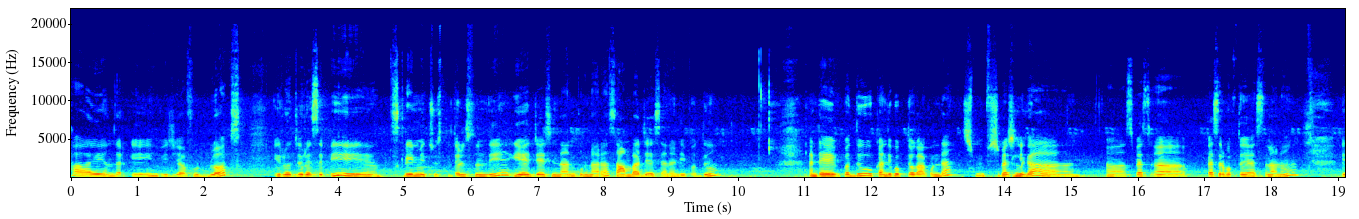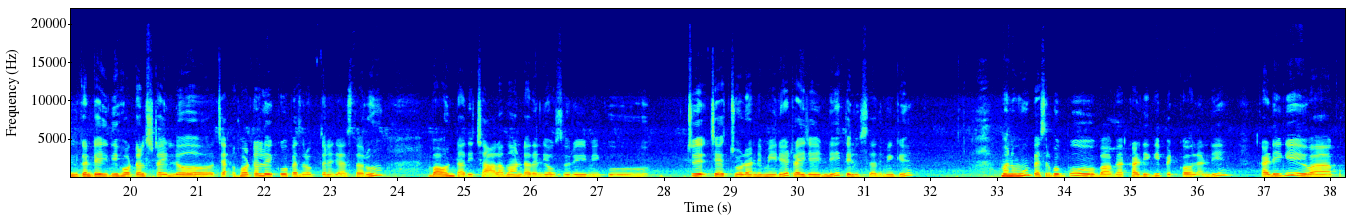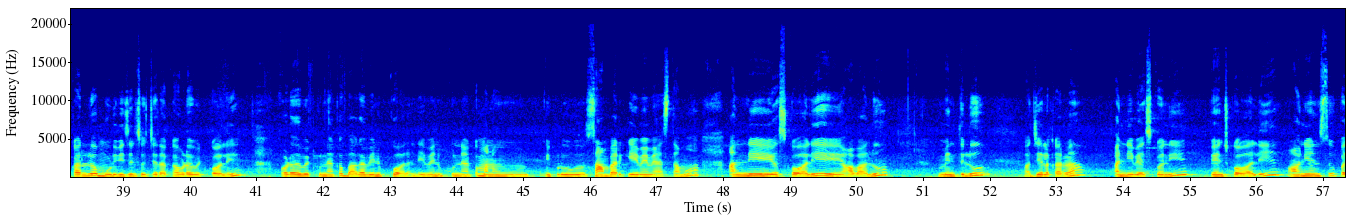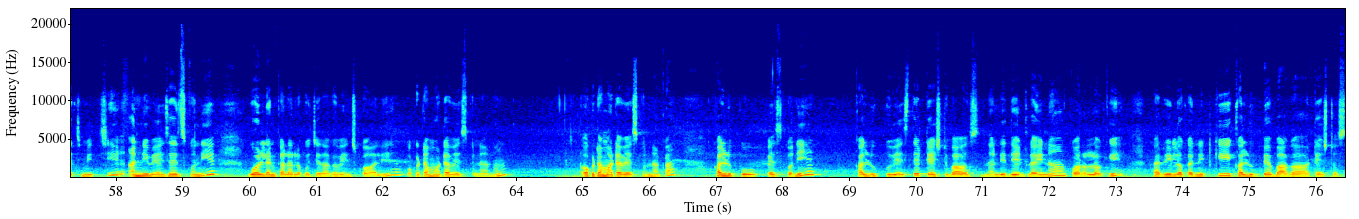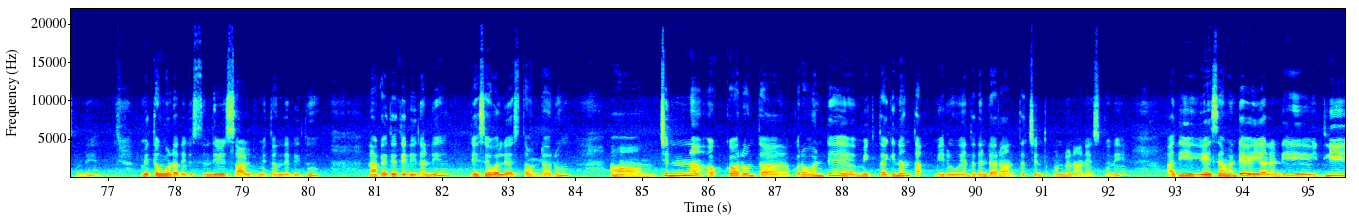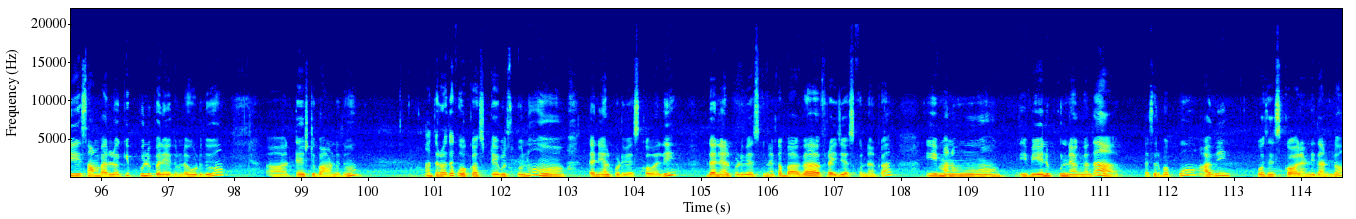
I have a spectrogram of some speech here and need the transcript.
Hi అందరికీ Vijaya food blogs. ఈరోజు recipe screen మీద చూస్తే తెలుస్తుంది. ఏది చేసిందా అనుకుంటున్నారా సాంబార్ చేశానండి ఈ పొద్దు. అంటే పొద్దు కందిపప్పుతో కాకుండా స్పెషల్గా స్పెష పెసరపప్పుతో చేస్తున్నాను. ఎందుకంటే ఇది హోటల్ స్టైల్లో హోటల్లో ఎక్కువ పెసరపప్పుతోనే చేస్తారు. బాగుంటుంది చాలా బాగుంటుందండి. ఒకసారి మీకు చేసి చూడండి మీరే ట్రై చేయండి తెలుస్తుంది మీకే. మనము పెసరపప్పు బాగా కడిగి పెట్టుకోవాలండి. కడిగి కుక్కర్లో మూడు విజిల్స్ వచ్చేదాకా ఉడకబెట్టుకోవాలి. ఉడకబెట్టుకున్నాక బాగా వెనుక్కోవాలండి. వెనుక్కున్నాక మనం ఇప్పుడు సాంబార్కి ఏమేమి వేస్తామో అన్నీ వేసుకోవాలి. ఆవాలు మెంతులు జీలకర్ర అన్నీ వేసుకొని వేయించుకోవాలి. ఆనియన్స్ పచ్చిమిర్చి అన్నీ వేసేసుకొని గోల్డెన్ కలర్లోకి వచ్చేదాకా వేయించుకోవాలి. ఒక టమాటా వేసుకున్నాను. ఒక టమాటా వేసుకున్నాక కల్లుప్పు వేసుకొని కల్లుప్పు వేస్తే టేస్ట్ బాగా వస్తుందండి. దేంట్లో అయినా కూరల్లోకి కర్రీలోకి అన్నిటికీ కల్లుప్పే బాగా టేస్ట్ వస్తుంది. మితం కూడా తెలుస్తుంది. సాల్ట్ మితం తెలీదు. నాకైతే తెలియదండి చేసేవాళ్ళు వేస్తూ ఉంటారు. చిన్న ఒక్క రొంత ఒక రవ్వ అంటే మీకు తగినంత మీరు ఎంత తింటారో అంత చింతపండు నానేసుకొని అది వేసామంటే వేయాలండి. ఇడ్లీ సాంబార్లోకి పులుపు అనేది ఉండకూడదు. టేస్ట్ బాగుండదు. ఆ తర్వాత ఒక టేబుల్ స్పూను ధనియాల పొడి వేసుకోవాలి. ధనియాల పొడి వేసుకున్నాక బాగా ఫ్రై చేసుకున్నాక ఈ మనము ఇవి ఎనుపుకున్నాం కదా పెసరపప్పు అవి పోసేసుకోవాలండి దాంట్లో.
